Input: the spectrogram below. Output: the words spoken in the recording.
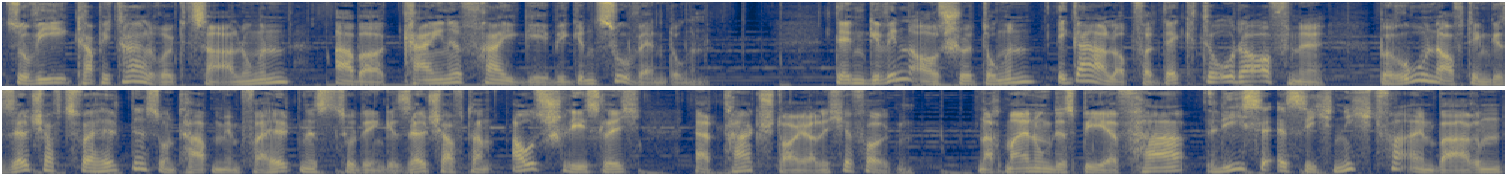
sowie Kapitalrückzahlungen, aber keine freigebigen Zuwendungen. Denn Gewinnausschüttungen, egal ob verdeckte oder offene, beruhen auf dem Gesellschaftsverhältnis und haben im Verhältnis zu den Gesellschaftern ausschließlich ertragsteuerliche Folgen. Nach Meinung des BfH ließe es sich nicht vereinbaren,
